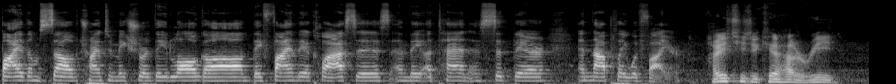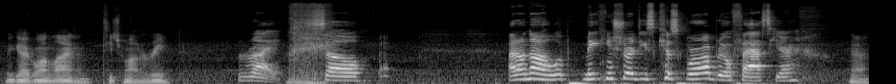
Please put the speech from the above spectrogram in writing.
by themselves trying to make sure they log on, they find their classes, and they attend and sit there and not play with fire. How do you teach a kid how to read? You gotta go online and teach them how to read. Right. So I don't know. We're making sure these kids grow up real fast here. Yeah.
